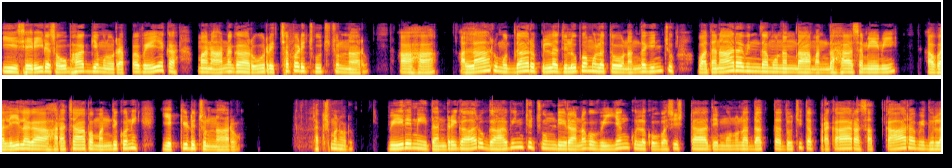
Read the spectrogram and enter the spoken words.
ఈ శరీర సౌభాగ్యమును రెప్పవేయక మా నాన్నగారు రెచ్చపడి చూచుచున్నారు. ఆహా అల్లారు ముద్దారు పిల్ల జులుపములతో నందగించు వదనారవిందమునందా మందహాసమేమి? అవలీలగా హరచాప మందుకొని ఎక్కిడుచున్నారు. లక్ష్మణుడు వీరి మీ తండ్రిగారు గావించుచుండి రనగు వియ్యంకులకు వశిష్ఠాది మునుల దత్త దుచిత ప్రకార సత్కార విధుల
